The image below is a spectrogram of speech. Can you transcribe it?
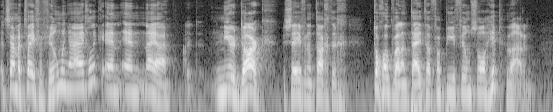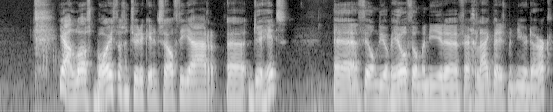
het zijn maar twee verfilmingen eigenlijk. En, en nou ja, Near Dark 87. Toch ook wel een tijd dat vampierfilms wel hip waren. Ja, Lost Boys was natuurlijk in hetzelfde jaar eh, de hit. Eh, een film die op heel veel manieren vergelijkbaar is met Near Dark.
